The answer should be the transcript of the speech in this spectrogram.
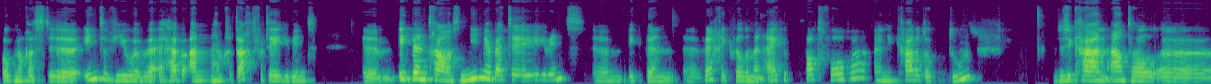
ook nog eens te interviewen. We hebben aan hem gedacht voor Tegenwind. Um, ik ben trouwens niet meer bij Tegenwind. Um, ik ben uh, weg. Ik wilde mijn eigen pad volgen en ik ga dat ook doen. Dus ik ga een aantal, uh,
